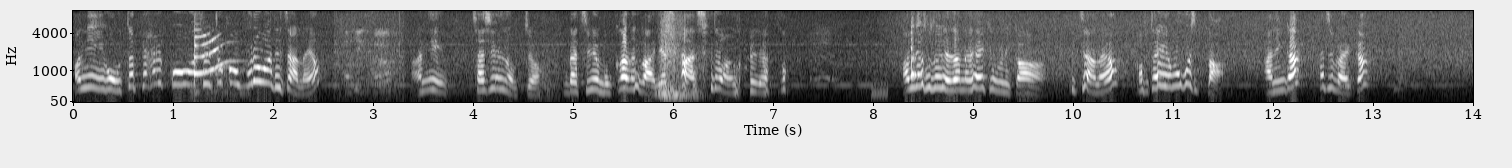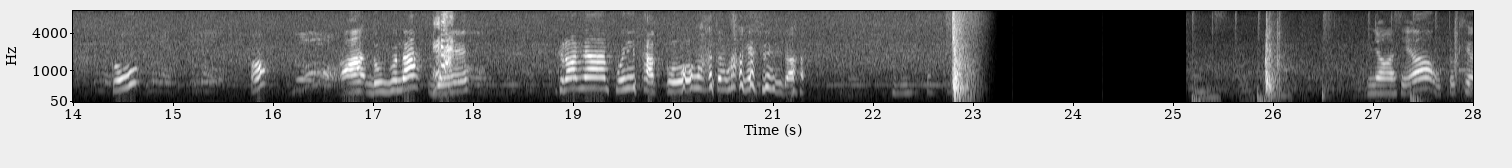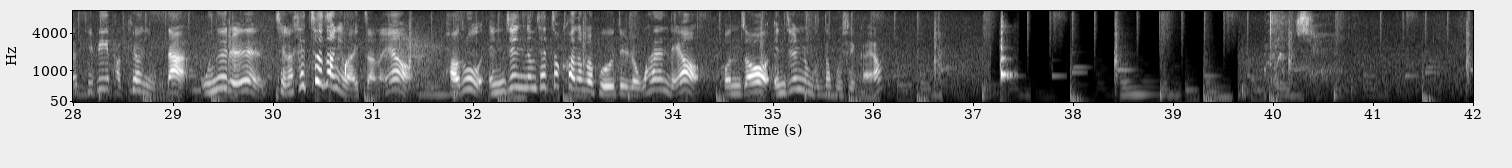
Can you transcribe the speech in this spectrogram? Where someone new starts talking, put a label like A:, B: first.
A: 언니 이거 어차피 할거 슬쩍 한번 뿌려봐도 되지 않아요? 자신 있어요? 아니 자신은 없죠. 나 집에 못 가는 거 아니야? 차 아직도 안 걸려서. 압력 조절 되잖아요 생각해보니까. 그렇지 않아요? 갑자기 해보고 싶다. 아닌가? 하지 말까? 고? 어? 아 노구나? 네. 그러면 본이 닫고 하도록 하겠습니다. 안녕하세요. 오토케어 TV 박혜연입니다. 오늘은 제가 세차장에 와 있잖아요. 바로 엔진룸 세척하는 걸 보여드리려고 하는데요. 먼저 엔진룸부터 보실까요?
